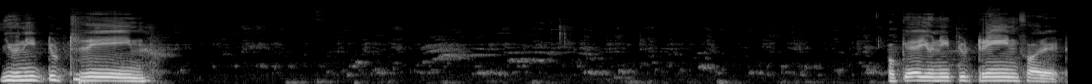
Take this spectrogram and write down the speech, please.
You need to train. Okay, you need to train for it.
